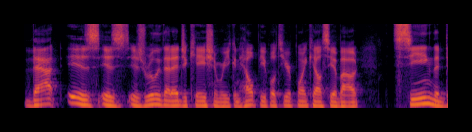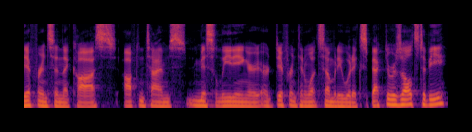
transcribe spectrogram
that is is is really that education where you can help people to your point kelsey about seeing the difference in the costs oftentimes misleading or, or different than what somebody would expect the results to be.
